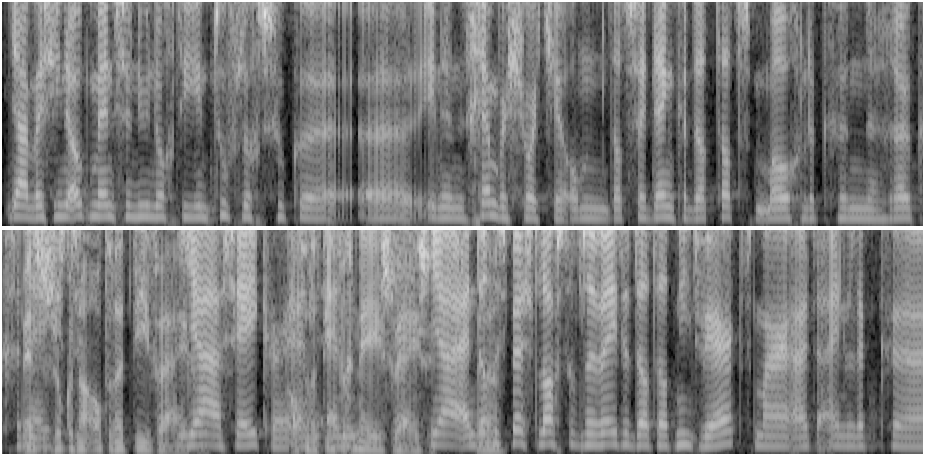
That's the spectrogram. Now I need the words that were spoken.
ja, wij zien ook mensen nu nog die een toevlucht zoeken uh, in een gembershotje. Omdat zij denken dat dat mogelijk hun reuk geneest. Mensen zoeken naar alternatieven eigenlijk. Ja, zeker. Alternatieve en, geneeswijzen. Ja, en dat is best lastig om te weten dat dat niet werkt. Maar uiteindelijk uh,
